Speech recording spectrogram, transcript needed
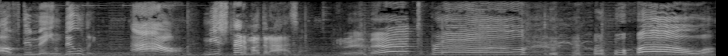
of the main building. Ow! Mr. Madrazo. Rivet, bro! Whoa!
